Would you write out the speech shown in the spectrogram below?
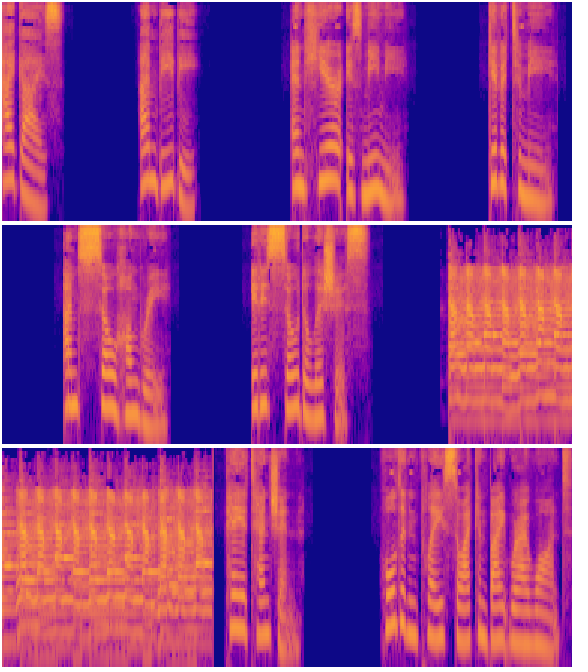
Hi guys. I'm Bibi. And here is Mimi. Give it to me. I'm so hungry. It is so delicious. Pay attention. Hold it in place so I can bite where I want.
